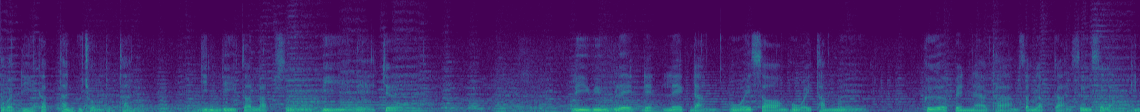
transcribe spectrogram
สวัสดีครับท่านผู้ชมทุกท่าน ยินดีต้อนรับสู่ B Nature รีวิวเลขเด็ดเลขดัง หวยซองหวยทำมือ เพื่อเป็นแนวทางสำหรับการซื้อสลากกิน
